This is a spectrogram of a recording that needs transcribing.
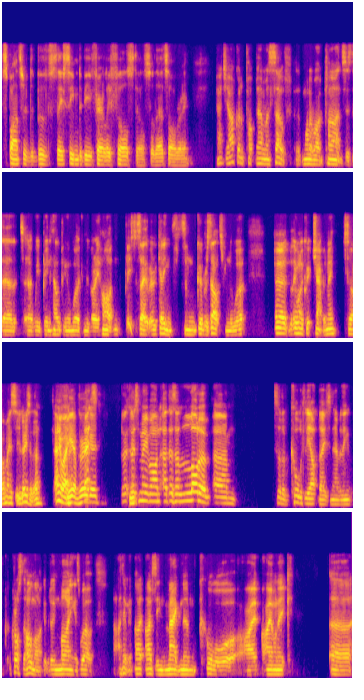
sponsored the booths, they seem to be fairly full still, so that's all right. Actually, I've got to pop down myself. One of our clients is there that uh, we've been helping and working with very hard. And pleased to say that we're getting some good results from the work uh, they want a quick chat with me. So I may see you later then. Anyway, yeah, very good. Let's move on. Uh, there's a lot of um, sort of quarterly updates and everything across the whole market, but doing mining as well. I think I, have seen Magnum, Core, I, Ionic, uh,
